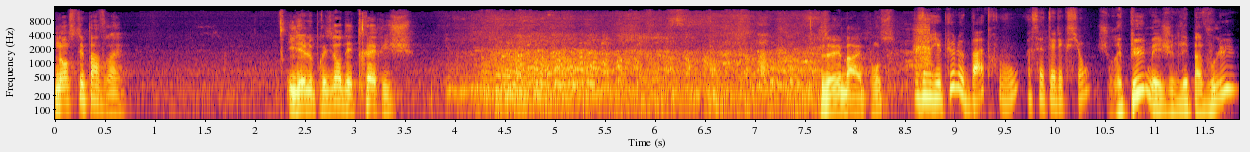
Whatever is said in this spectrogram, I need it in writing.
Non, ce n'est pas vrai. Il est le président des très riches. Vous avez ma réponse. Vous auriez pu le battre, vous, à cette élection? J'aurais pu, mais je ne l'ai pas voulu.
